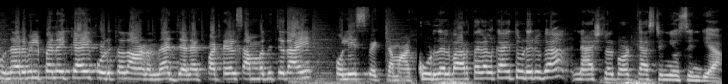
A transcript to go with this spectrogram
പുനർവിൽപ്പനയ്ക്കായി കൊടുത്തതാണെന്ന് ജനക് പട്ടേൽ സമ്മതിച്ചതായി പോലീസ് വ്യക്തമാക്കി. കൂടുതൽ വാർത്തകൾക്കായി തുടരുക. National broadcasting news India.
